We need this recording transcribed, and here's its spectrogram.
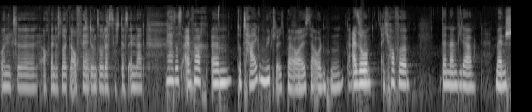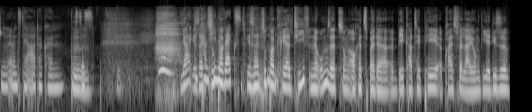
Und äh, auch wenn das Leuten auffällt und so, dass sich das ändert. Ja, es ist einfach ähm, total gemütlich bei euch da unten. Dankeschön. Also ich hoffe, wenn dann wieder Menschen ins Theater können. Dass mhm. das Ja, ihr Die seid Kantine super, wächst. Ihr seid super kreativ in der Umsetzung, auch jetzt bei der BKTP-Preisverleihung, wie ihr diese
